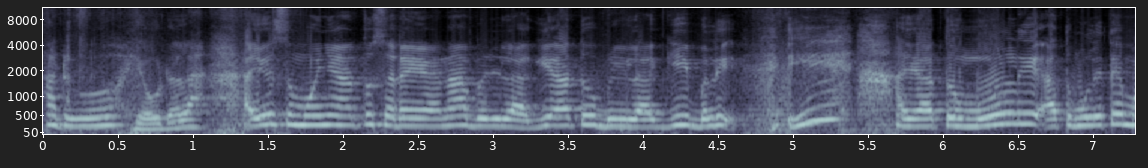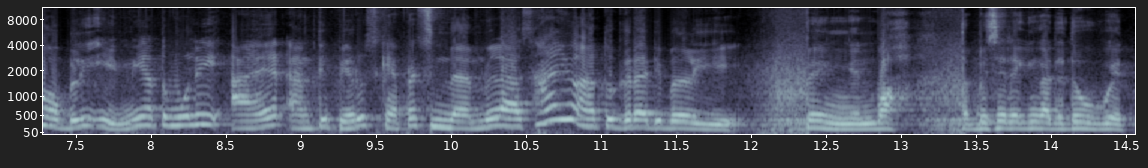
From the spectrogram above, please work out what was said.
Aduh, ya udahlah. Ayo semuanya atuh sadayana beli lagi atuh beli lagi beli. Ih, ayo atuh muli, atuh muli teh mau beli ini atuh muli air antivirus kepret 19. Ayo atuh gera dibeli. Pengen wah, tapi saya lagi nggak ada duit.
